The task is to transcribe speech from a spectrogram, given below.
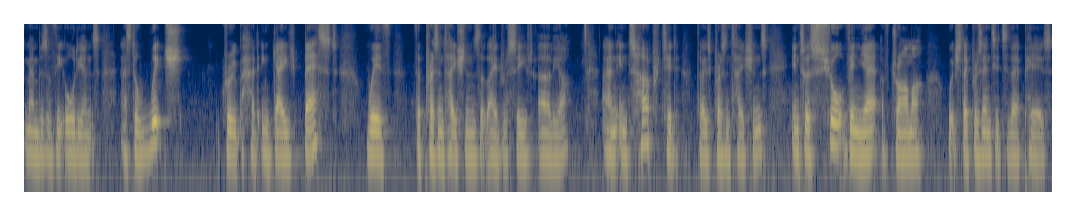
members of the audience as to which group had engaged best with the presentations that they'd received earlier and interpreted those presentations into a short vignette of drama which they presented to their peers.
